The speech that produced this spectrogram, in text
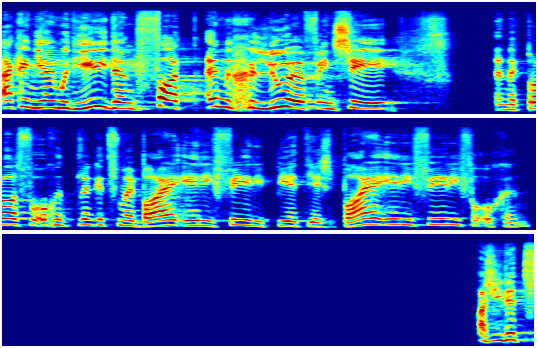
ek en jy moet hierdie ding vat in geloof en sê en ek praat ver oggend klink dit vir my baie airy fairy Piet, jy's baie airy fairy ver oggend. As jy dit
